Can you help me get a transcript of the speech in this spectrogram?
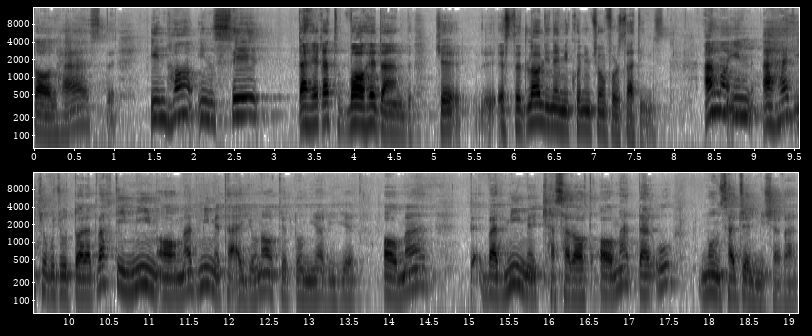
دال هست اینها این سه در حقیقت واحدند که استدلالی نمی کنیم چون فرصتی نیست. اما این احدی که وجود دارد وقتی میم آمد میم تعینات دنیوی آمد و میم کسرات آمد در او منسجم می شود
